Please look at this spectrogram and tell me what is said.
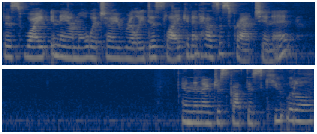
this white enamel, which I really dislike, and it has a scratch in it. And then I've just got this cute little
